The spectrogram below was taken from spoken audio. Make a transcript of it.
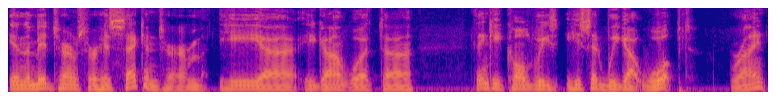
in the midterms for his second term, he uh, he got what uh, I think he called we he said we got whooped, right?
